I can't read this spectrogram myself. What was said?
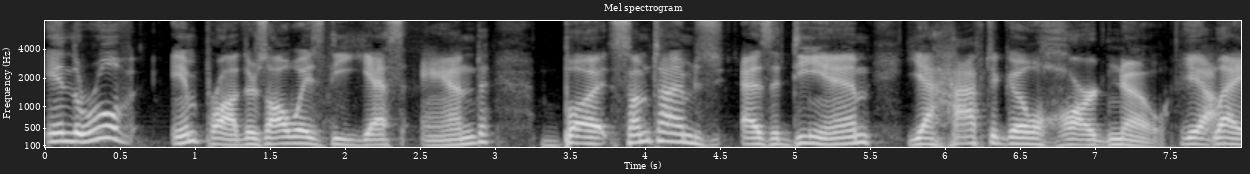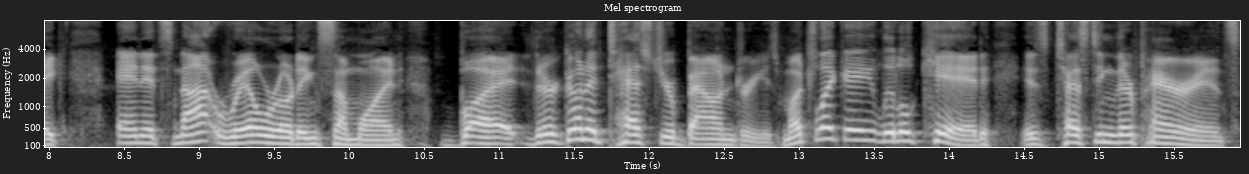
in the rule of improv, there's always the yes and, but sometimes as a DM, you have to go hard no. Yeah. Like, and it's not railroading someone, but they're going to test your boundaries. Much like a little kid is testing their parents,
